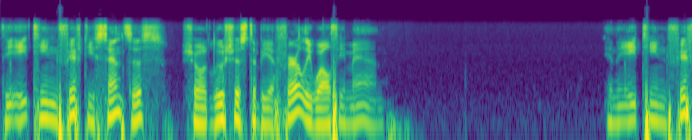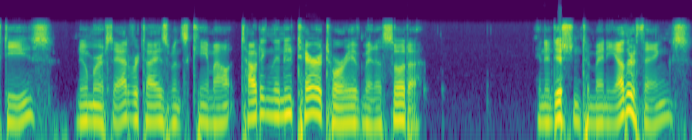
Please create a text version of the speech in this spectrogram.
The 1850 census showed Lucius to be a fairly wealthy man. In the 1850s, numerous advertisements came out touting the new territory of Minnesota. In addition to many other things,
